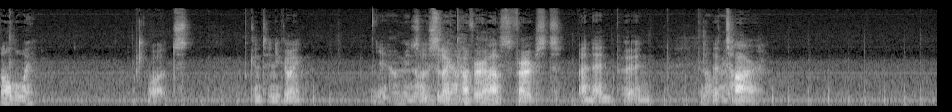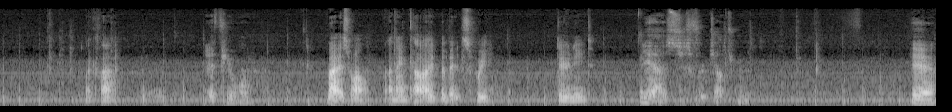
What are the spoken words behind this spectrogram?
all the way. What? Just continue going. Yeah, I mean, So should I cover it up first and then put in Not the really. tar? Like that. If you want. Might as well. And then cut out the bits we do need. Yeah, it's just for judgment. Yeah.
